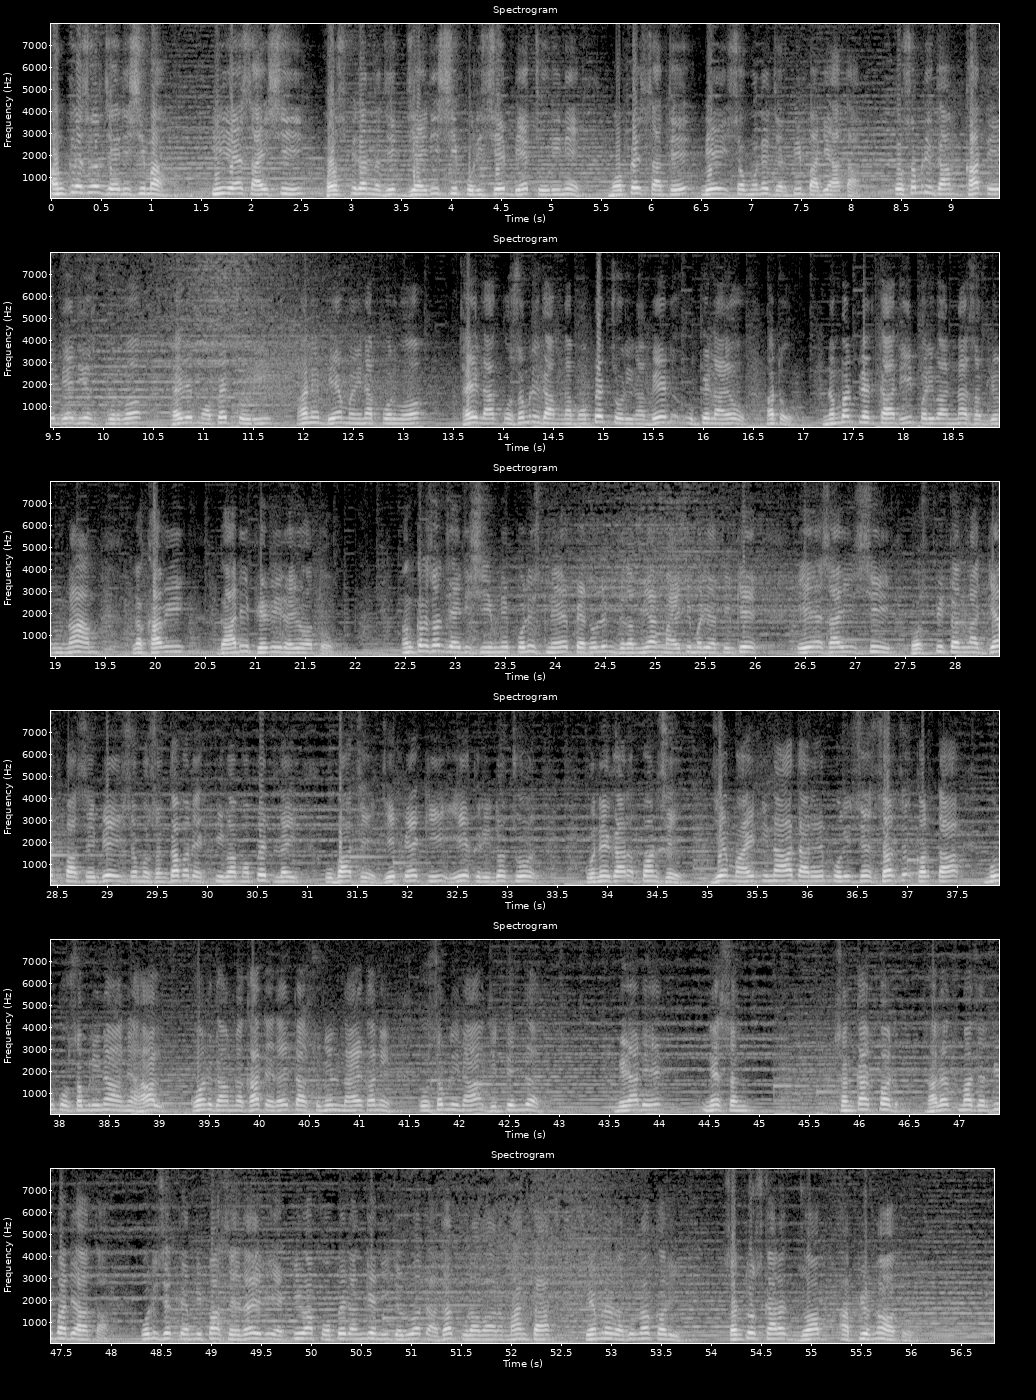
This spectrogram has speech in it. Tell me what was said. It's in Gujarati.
Ankleshwar જેડીસીમાં E S I C hospital નજીક જેડીસી પોલીસે બે ચોરીને મોપેડ સાથે બે ઈસમોને ઝડપી પાડ્યા હતા. કોસંબડી ગામ ખાતે બે દિવસ પૂર્વ થયેલી મોપેડ ચોરી અને બે મહિના પૂર્વ થયેલા કોસંબડી ગામના મોપેટ ચોરીના ભેદ ઉકેલાયો હતો. નંબર પ્લેટ કાઢી પરિવારના સભ્યોનું નામ લખાવી ગાડી ફેરવી રહ્યો હતો. અંકલેશ્વર જેડીસીની પોલીસને પેટ્રોલિંગ દરમિયાન માહિતી મળી હતી કે એએસઆઈસી હોસ્પિટલના ગેટ પાસે બે ઈસમો શંકાપર એક્ટિવા મોપેટ લઈ ઊભા છે, જે પૈકી એક રીધો છોડ ગુનેગાર પણ છે. જે માહિતીના આધારે પોલીસે સર્ચ કરતા મૂળ કોસંબડીના અને હાલ કોણ ગામના ખાતે રહેતા સુનિલ નાયક અને કોસંબડીના જીતેન્દ્ર મેરાડેને શંકાસ્પદ હાલતમાં ઝડપી પાડ્યા હતા. પોલીસે તેમની પાસે રહેલી એક્ટિવા પોપેટ અંગેની જરૂરત આધાર પુરાવા માંગતા તેમણે રજૂ ન કરી. સંતોષકારક જવાબ આપ્યો ન હતો.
